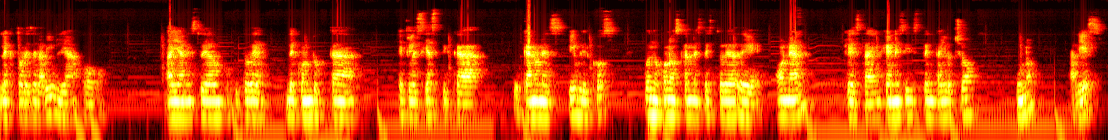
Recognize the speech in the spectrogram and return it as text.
lectores de la Biblia o hayan estudiado un poquito de, de conducta eclesiástica y cánones bíblicos, pues no conozcan esta historia de Onan, que está en Génesis 38, 1 a 10.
